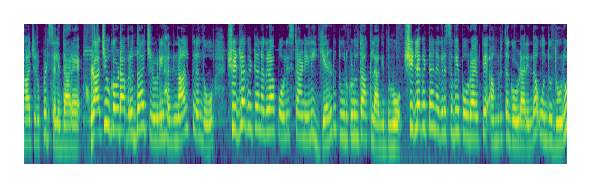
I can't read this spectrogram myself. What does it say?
ಹಾಜರುಪಡಿಸಲಿದ್ದಾರೆ. ರಾಜೀವ್ ಗೌಡ ವಿರುದ್ಧ ಜನವರಿ ಹದಿನಾಲ್ಕರಂದು ಶಿಡ್ಲಘಟ್ಟ ನಗರ ಪೊಲೀಸ್ ಠಾಣೆಯಲ್ಲಿ ಎರಡು ದೂರುಗಳು ದಾಖಲಾಗಿದ್ದವು. ಶಿಡ್ಲಘಟ್ಟ ನಗರಸಭೆ ಪೌರಾಯುಕ್ತೆ ಅಮೃತ ಗೌಡರಿಂದ ಒಂದು ದೂರು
